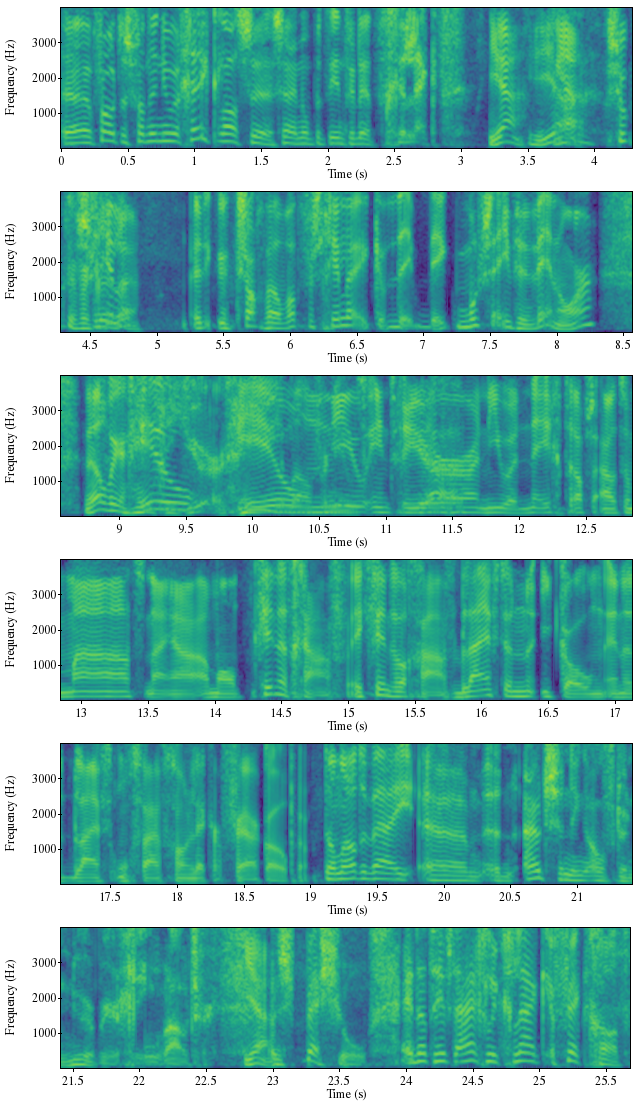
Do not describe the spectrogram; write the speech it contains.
Eh, foto's van de nieuwe G-klasse zijn op het internet gelekt. Ja, Ja. ja. zoek de verschillen. Ik, ik zag wel wat verschillen. Ik, ik, ik moest even wennen hoor. Wel weer heel, interieur heel nieuw interieur. Ja. Nieuwe negentrapsautomaat. Nou ja, allemaal. Ik vind het gaaf. Ik vind het wel gaaf. Blijft een icoon en het blijft ongetwijfeld gewoon lekker verkopen. Dan hadden wij eh, een uitzending over de Nürburgring, Wouter. Ja. Een special. En dat heeft eigenlijk gelijk effect gehad.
